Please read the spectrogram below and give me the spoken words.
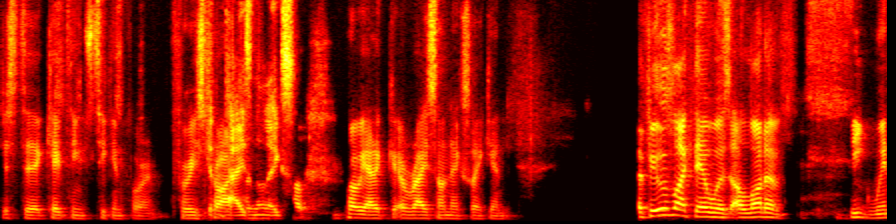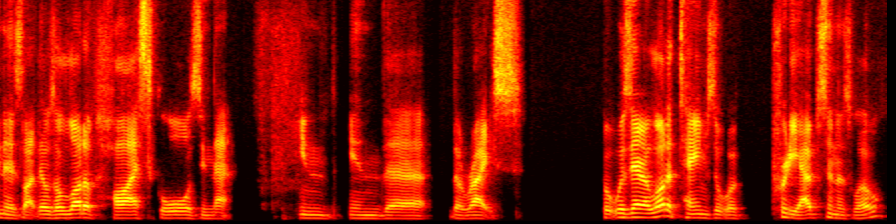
just to keep things ticking for him for his Get try. K's in the legs. Probably had a, a race on next weekend. It feels like there was a lot of big winners. Like there was a lot of high scores in that in in the the race. But was there a lot of teams that were pretty absent as well?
